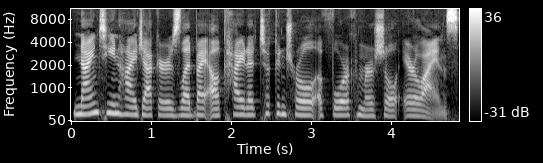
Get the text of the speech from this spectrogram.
19 hijackers led by Al Qaeda took control of four commercial airlines.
